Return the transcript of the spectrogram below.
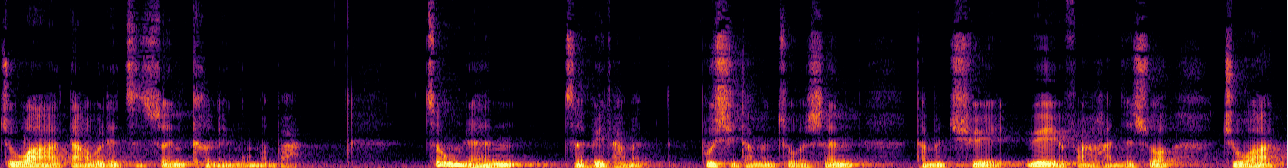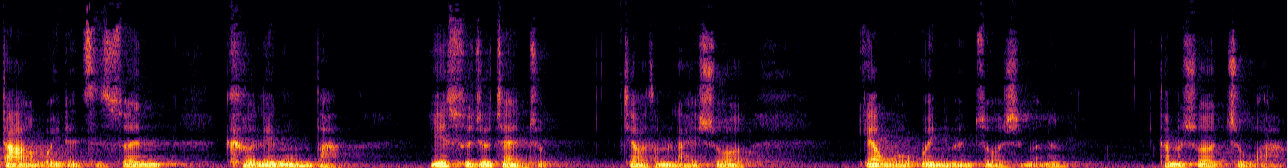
主啊，大卫的子孙，可怜我们吧！”众人责备他们，不许他们作声，他们却越发喊着说：“主啊，大卫的子孙，可怜我们吧！”耶稣就站住，叫他们来说。要我为你们做什么呢？他们说：“主啊，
